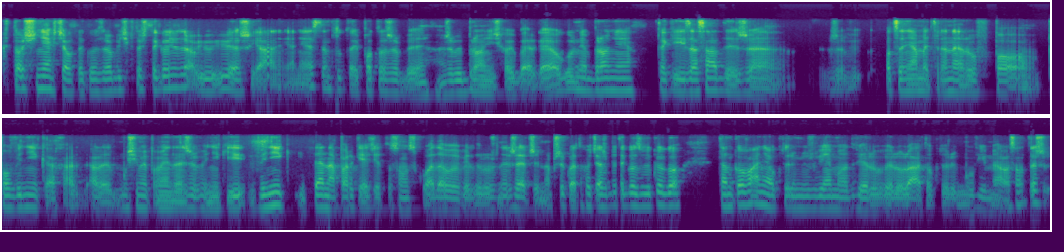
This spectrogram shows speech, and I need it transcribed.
ktoś nie chciał tego zrobić, ktoś tego nie zrobił. I wiesz, ja, ja nie jestem tutaj po to, żeby, żeby bronić Hojberga. Ja ogólnie bronię takiej zasady, że, że oceniamy trenerów po, po wynikach, ale, musimy pamiętać, że wyniki, wyniki te na parkiecie to są składowe wielu różnych rzeczy. Na przykład chociażby tego zwykłego tankowania, o którym już wiemy od wielu, wielu lat, o którym mówimy, ale są też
